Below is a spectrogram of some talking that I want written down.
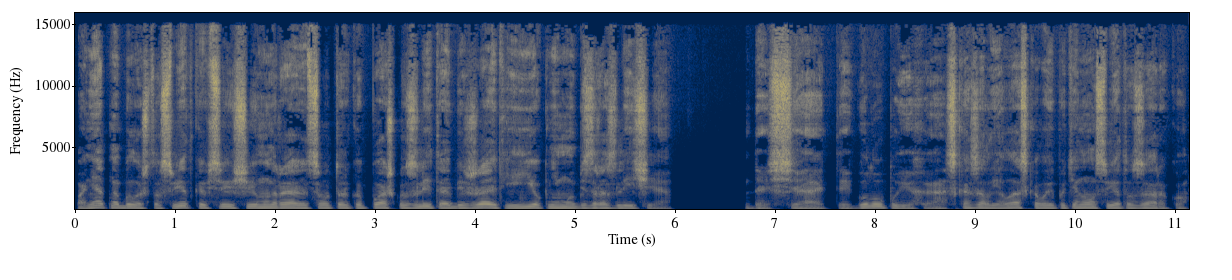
Понятно было, что Светка все еще ему нравится, вот только Пашку злит и обижает ее к нему безразличие. «Да сядь ты, глупыха», — сказал я ласково и потянул Свету за руку.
